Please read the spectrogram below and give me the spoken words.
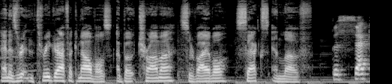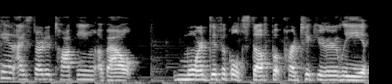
and has written three graphic novels about trauma, survival, sex, and love. The second I started talking about more difficult stuff, but particularly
